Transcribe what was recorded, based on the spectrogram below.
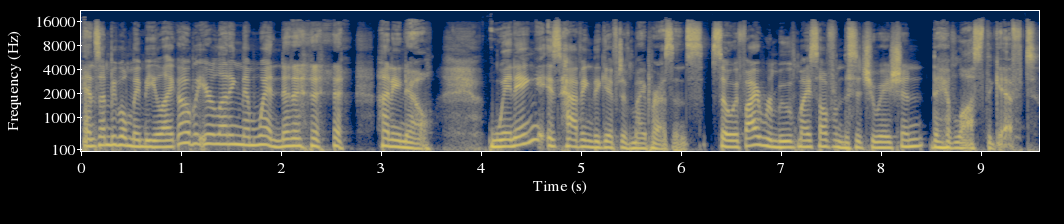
And some people may be like, oh, but you're letting them win. No, no, no, no. Honey, no. Winning is having the gift of my presence. So if I remove myself from the situation, they have lost the gift.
